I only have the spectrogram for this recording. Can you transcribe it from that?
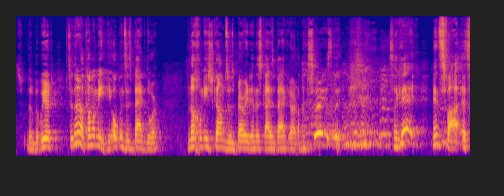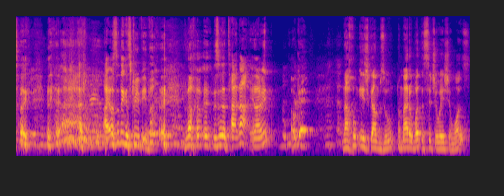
It's a little bit weird. So no, no, come with me. He opens his back door. Nachum Ish Gamzu is buried in this guy's backyard. I'm like, seriously? It's like, hey, in Sfa, it's like, I also think it's creepy, but this is a Tana, you know what I mean? Okay. Nachum Ish Gamzu, no matter what the situation was,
